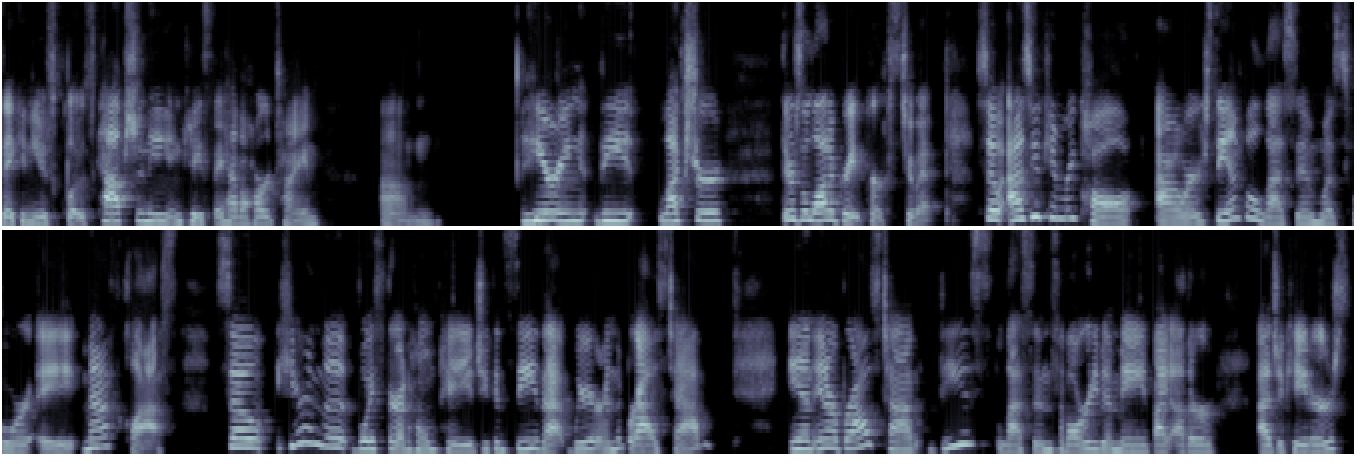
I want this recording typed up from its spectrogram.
They can use closed captioning in case they have a hard time um, hearing the lecture. There's a lot of great perks to it. So, as you can recall, our sample lesson was for a math class. So, here in the VoiceThread homepage, you can see that we're in the Browse tab. And in our Browse tab, these lessons have already been made by other educators.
